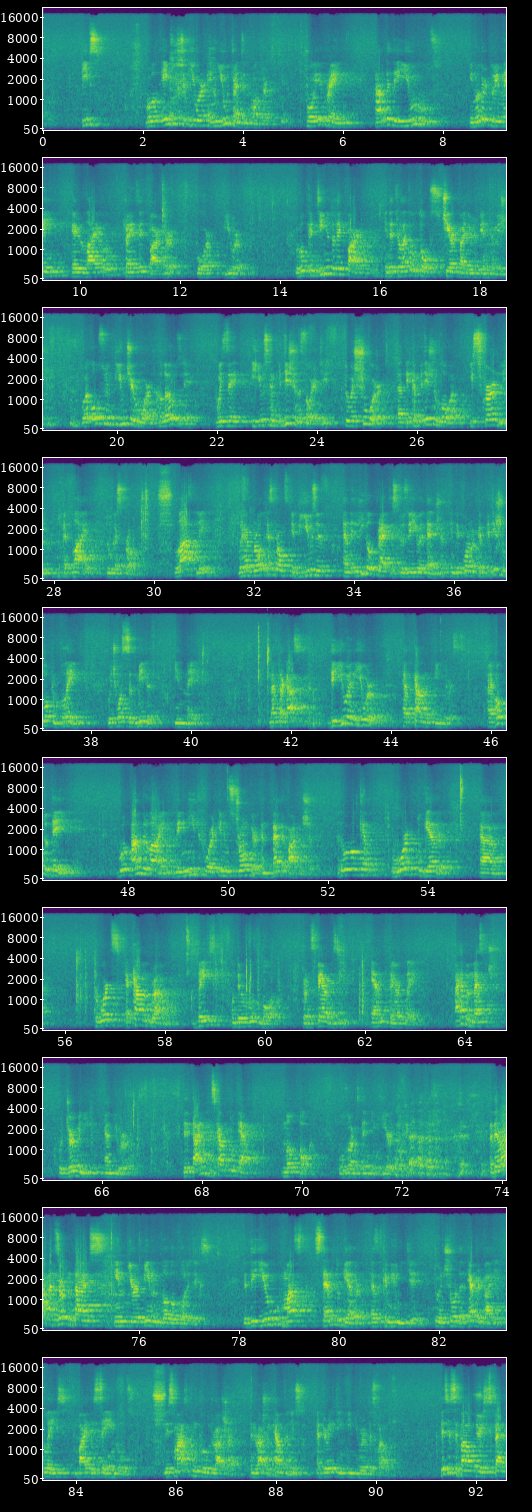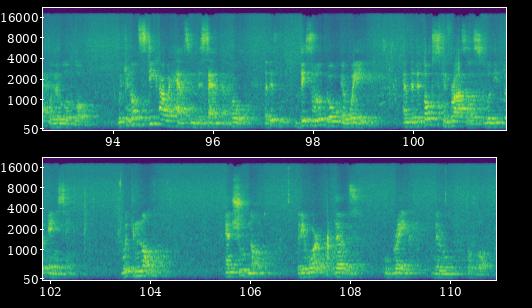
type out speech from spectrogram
Fifth, we will aim to secure a new transit contract for Ukraine under the EU rules in order to remain a reliable transit partner for Europe. We will continue to take part in the trilateral talks chaired by the European Commission. We will also in future work closely with the EU's competition authority to assure that the competition law is firmly applied to Gazprom. Lastly, we have brought Gazprom's abusive and illegal practice to the EU attention in the form of competition law complaint, which was submitted in May. Naftogaz, the EU and Europe have common interests. I hope today will underline the need for an even stronger and better partnership, that we will can work together um, towards a common ground based on the rule of law transparency, and fair play. I have a message for Germany and Europe. The time has come to act, not talk. although I'm standing here talking. there are uncertain times in European global politics. The EU must stand together as a community to ensure that everybody plays by the same rules. This must include Russia and Russian companies operating in Europe as well. This is about the respect for the rule of law. We cannot stick our heads in the sand and hope that this, this will go away and that the talks in Brussels will lead to anything. We cannot and should not reward those who break the rule of law.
